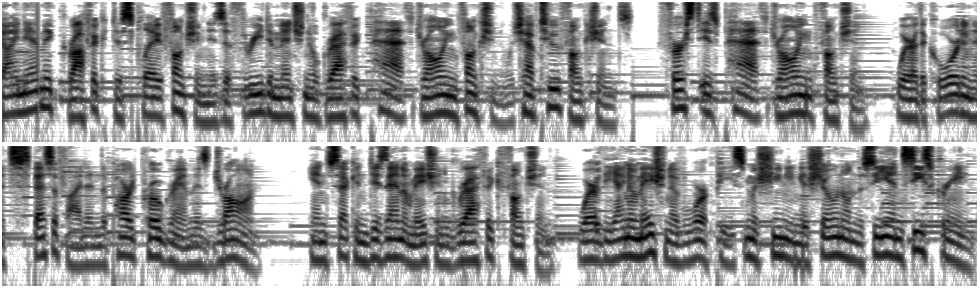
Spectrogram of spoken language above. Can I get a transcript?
Dynamic Graphic Display function is a three-dimensional graphic path drawing function which have two functions. First is path drawing function, where the coordinates specified in the part program is drawn. And second is animation graphic function, where the animation of workpiece machining is shown on the CNC screen.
